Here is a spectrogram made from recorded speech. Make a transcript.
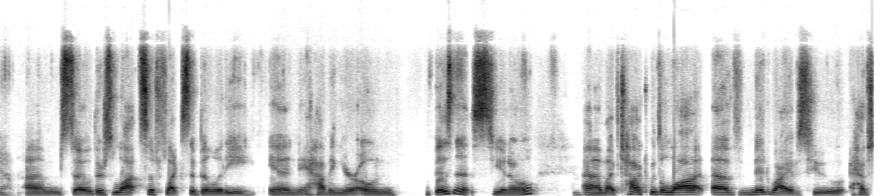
Yeah. Um, so there's lots of flexibility in having your own business, you know. Mm-hmm. Um, I've talked with a lot of midwives who have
